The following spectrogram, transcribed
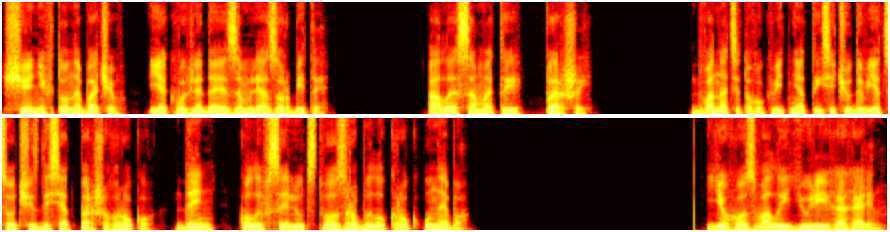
Ще ніхто не бачив, як виглядає Земля з орбіти. Але саме ти перший. 12 квітня 1961 року день, коли все людство зробило крок у небо. Його звали Юрій Гагарін.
